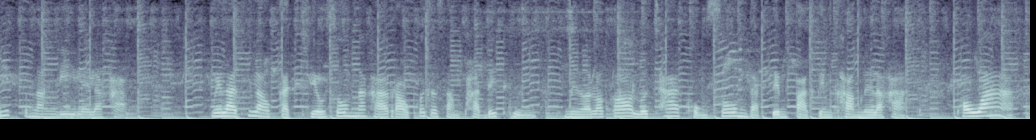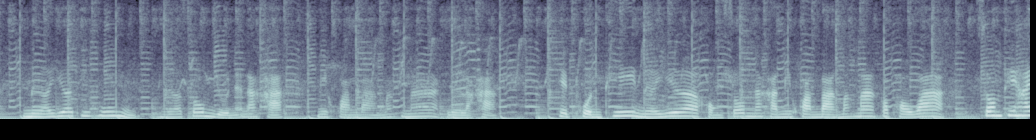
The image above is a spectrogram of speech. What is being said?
นิดๆกำลังดีเลยล่ะค่ะ เวลาที่เรากัดเคี้ยวส้มนะคะ เราก็จะสัมผัสได้ถึงเนื้อแล้วก็รสชาติของส้มแบบเต็มปากเต็มคำเลยล่ะค่ะ เพราะว่าเนื้อเยื่อที่หุ้มเนื้อส้มอยู่เนี่ยนะคะ มีความบางมาก ๆ เลยล่ะค่ะ เหตุผลที่เนื้อเยื่อของส้มนะคะ มีความบางมาก ๆ ก็เพราะว่า ส้มที่ให้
